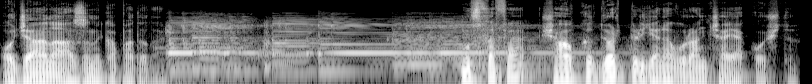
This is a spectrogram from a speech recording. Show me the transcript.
Ocağın ağzını kapadılar. Mustafa şavkı dört bir yana vuran çaya koştu.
